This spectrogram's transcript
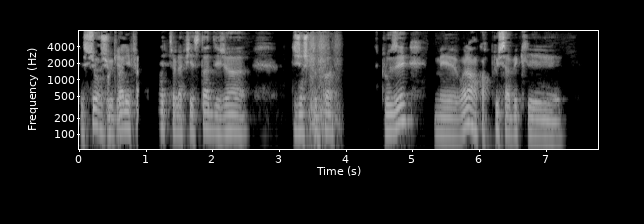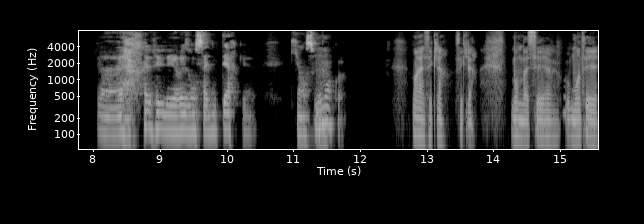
C'est sûr, je vais pas aller faire la fiesta déjà. Déjà, je peux pas exploser, mais voilà, encore plus avec les euh, les, raisons sanitaires que qui en ce hmm. moment, quoi. Ouais, c'est clair, c'est clair. Bon bah c'est euh, au moins t'es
